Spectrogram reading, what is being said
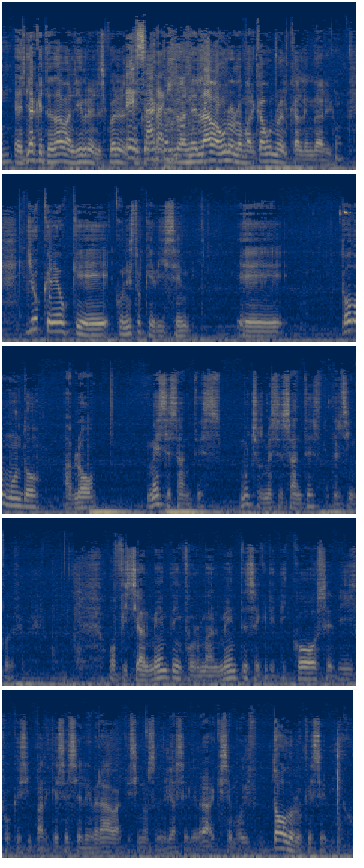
Sí. El día que te daban libre en la escuela, el de Exacto. febrero, lo anhelaba uno, lo marcaba uno en el calendario. Yo creo que con esto que dicen, eh, todo mundo habló meses antes, muchos meses antes del 5 de febrero. Oficialmente, informalmente, se criticó, se dijo que si para qué se celebraba, que si no se debía celebrar, que se modificó, todo lo que se dijo.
